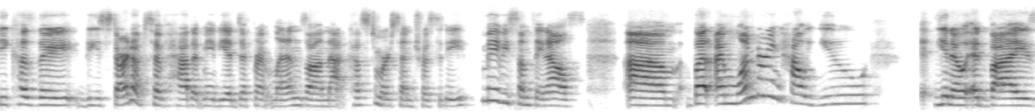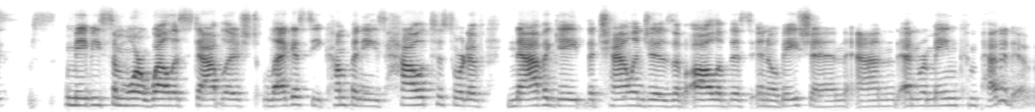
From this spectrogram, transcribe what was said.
because they these startups have had maybe a different lens on that customer centricity maybe something else. Um, but i'm wondering how you you know advise maybe some more well established legacy companies how to sort of navigate the challenges of all of this innovation and and remain competitive.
